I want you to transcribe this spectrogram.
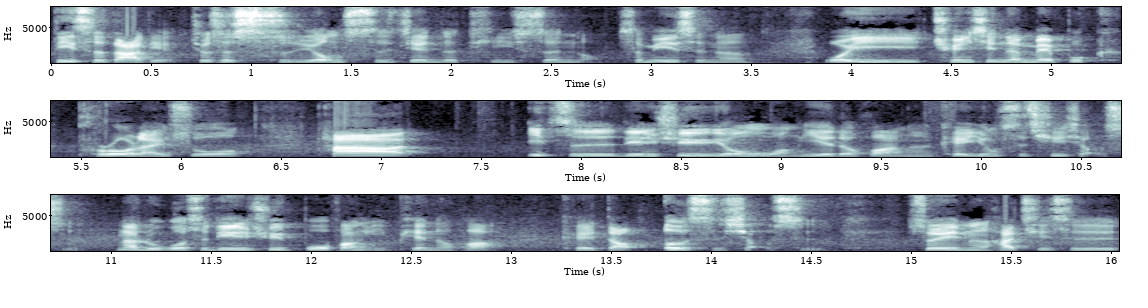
第四大点就是使用时间的提升哦。什么意思呢？我以全新的 MacBook Pro 来说，它一直连续用网页的话呢，可以用十七小时。那如果是连续播放影片的话，可以到二十小时。所以呢，它其实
